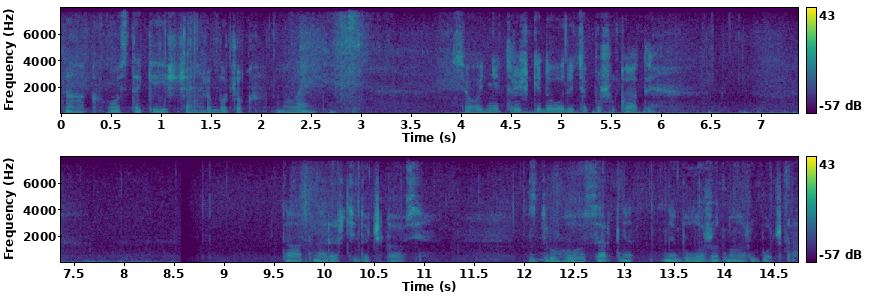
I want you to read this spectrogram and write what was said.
Так, ось такий ще грибочок маленький. Сьогодні трішки доводиться пошукати. Так, нарешті дочекався. З 2 серпня не було жодного грибочка.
